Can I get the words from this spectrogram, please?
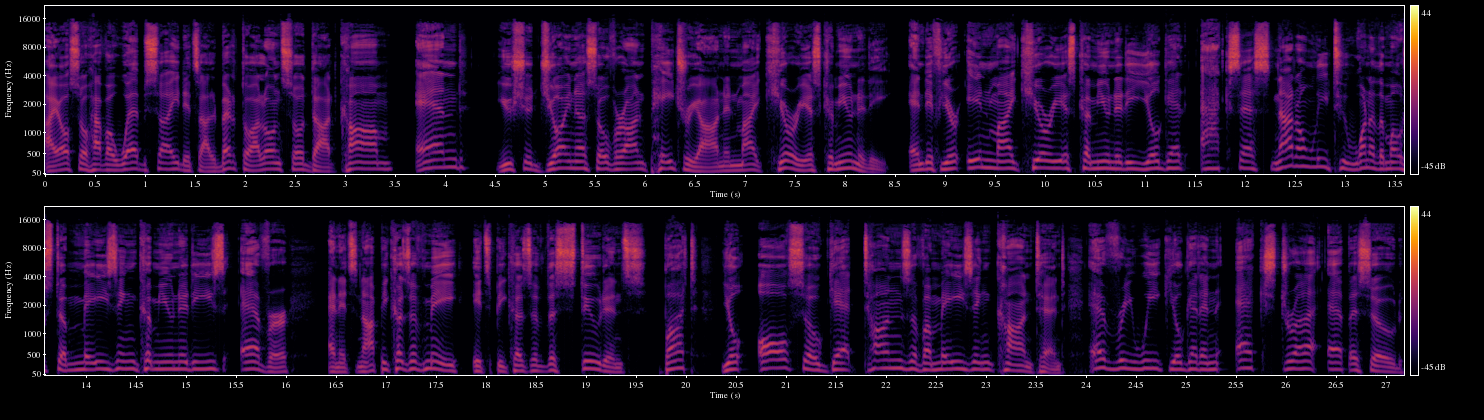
I also have a website, it's albertoalonso.com, and you should join us over on Patreon in my curious community. And if you're in my curious community, you'll get access not only to one of the most amazing communities ever, and it's not because of me, it's because of the students. But you'll also get tons of amazing content. Every week, you'll get an extra episode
